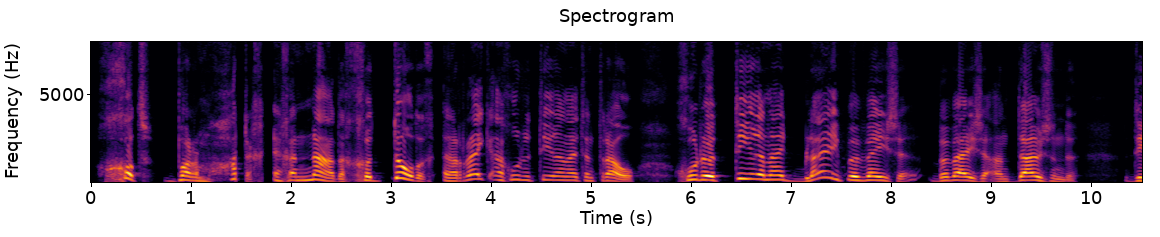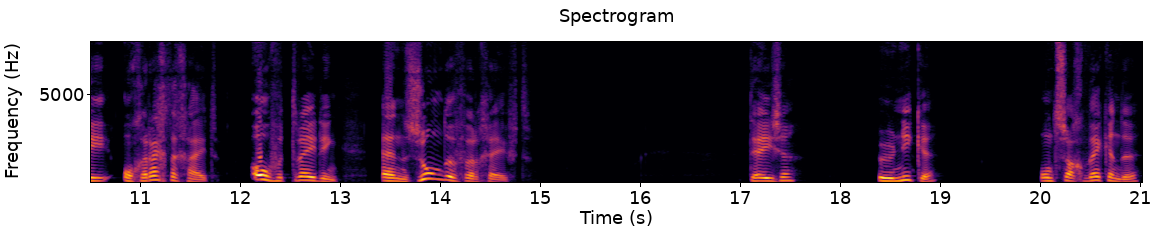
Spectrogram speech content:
God, barmhartig en genadig, geduldig en rijk aan goede tierenheid en trouw. Goede tierenheid blijft bewezen, bewijzen aan duizenden die ongerechtigheid, overtreding en zonde vergeeft. Deze unieke, ontzagwekkende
